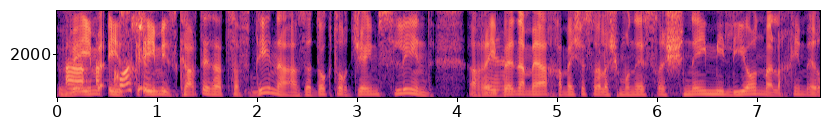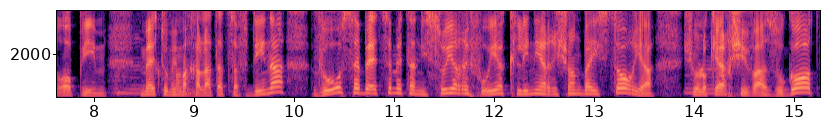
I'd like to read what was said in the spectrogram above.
ואם הקושי... הזכרת את הצפדינה, אז הדוקטור ג'יימס לינד, הרי כן. בין המאה ה-15 ל-18, שני מיליון מלאכים אירופיים מתו. ממחלת הצפדינה, והוא עושה בעצם את הניסוי הרפואי הקליני הראשון בהיסטוריה, שהוא לוקח שבעה זוגות,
